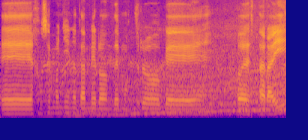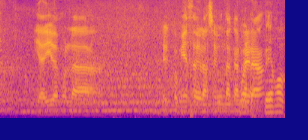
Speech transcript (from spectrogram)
Eh, José Moñino también lo demostró que puede estar ahí. Y ahí vemos la, el comienzo de la segunda Bueno, carrera. vemos,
